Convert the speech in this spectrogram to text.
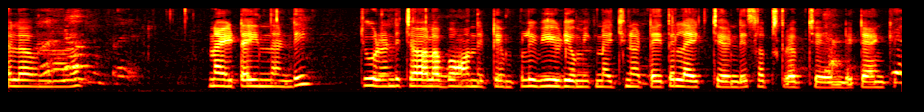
ఎలా ఉన్నారో. నైట్ అయిందండి. చూడండి చాలా బాగుంది టెంపుల్. ఈ వీడియో మీకు నచ్చినట్టయితే లైక్ చేయండి సబ్స్క్రైబ్ చేయండి. Thank you.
